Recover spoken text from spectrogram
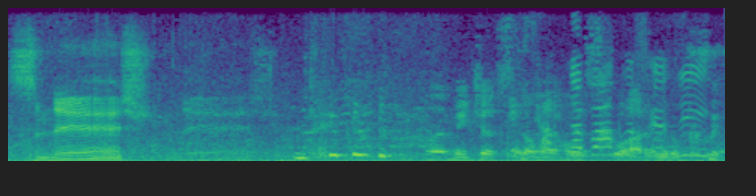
Snitch. Let me just tell my whole squad real quick.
